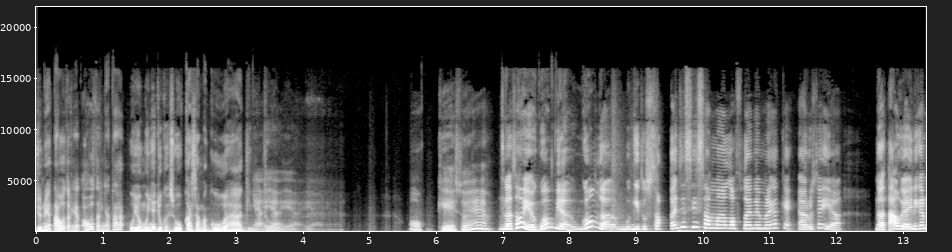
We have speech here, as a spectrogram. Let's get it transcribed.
Junho tahu ternyata oh ternyata Woo-nya juga suka sama gua gitu. Ya, ya, ya, ya, ya. Oke, soalnya nggak tahu ya, gue bia, gue nggak begitu serak aja sih sama love line mereka kayak harusnya ya nggak tahu ya ini kan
